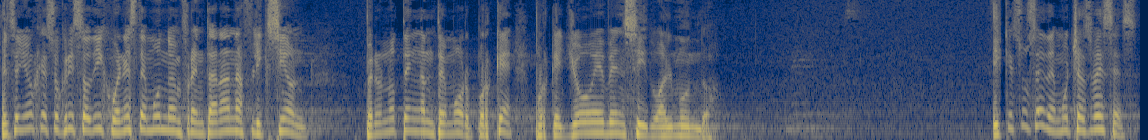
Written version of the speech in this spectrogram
El Señor Jesucristo dijo, en este mundo enfrentarán aflicción, pero no tengan temor. ¿Por qué? Porque yo he vencido al mundo. ¿Y qué sucede muchas veces?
